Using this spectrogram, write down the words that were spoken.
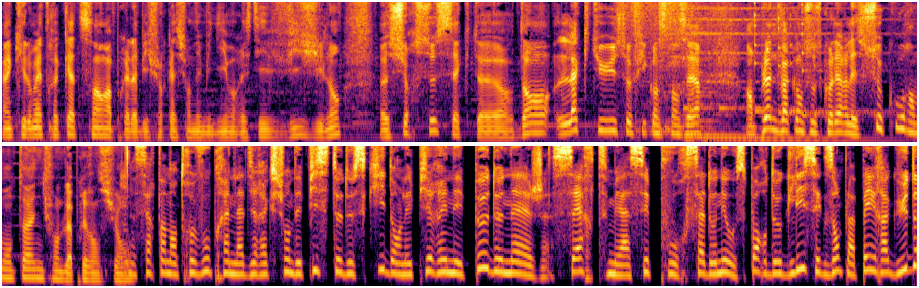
Un kilomètre 400 après la bifurcation des minimes. Restez vigilants euh, sur ce secteur. Dans l'actu, Sophie Constanzer, en pleine vacances scolaires, les secours en montagne font de la prévention. Certains d'entre vous prennent la direction des pistes de ski dans les Pyrénées. Peu de neige, certes, mais assez pour s'adonner au sport de glisse. Exemple à Peyragude.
